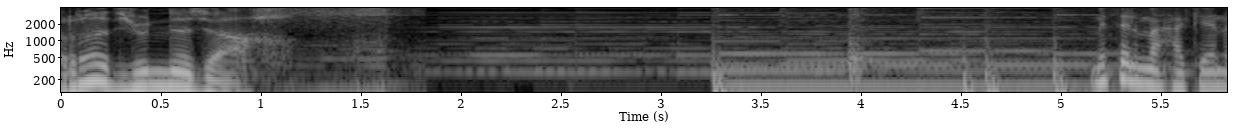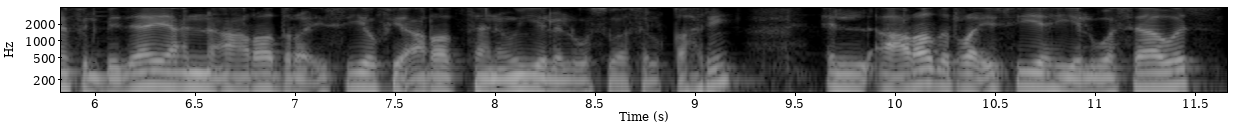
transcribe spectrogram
راديو النجاح. مثل ما حكينا في البداية عندنا أعراض رئيسية وفي أعراض ثانوية للوسواس القهري الأعراض الرئيسية هي الوساوس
